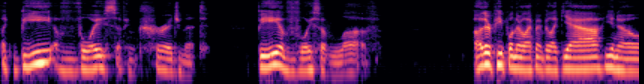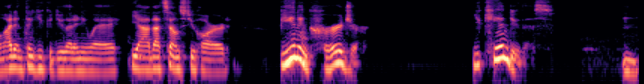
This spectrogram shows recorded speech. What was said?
Like be a voice of encouragement be a voice of love. Other people in their life might be like, yeah, you know, I didn't think you could do that anyway. Yeah, that sounds too hard. Be an encourager. You can do this. Mm.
